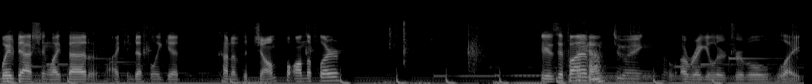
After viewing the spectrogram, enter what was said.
wave dashing like that, I can definitely get kind of the jump on the player. Because if I'm Okay. doing a regular dribble, like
